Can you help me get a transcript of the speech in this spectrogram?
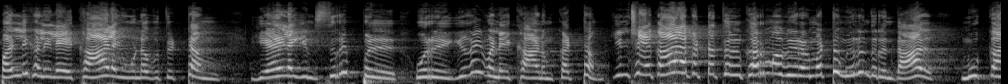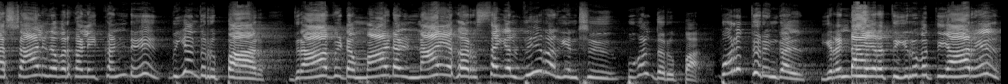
பள்ளிகளிலே காலை உணவு திட்டம் ஏழையின் சிரிப்பில் ஒரு இறைவனை காணும் கட்டம். இன்றைய காலகட்டத்தில் கர்ம வீரர் மட்டும் இருந்திருந்தால் மு க ஸ்டாலின் அவர்களை கண்டு வியந்திருப்பார். திராவிட மாடல் நாயகர் செயல் வீரர் என்று புகழ்ந்திருப்பார் பொறுத்திருங்கள் இரண்டாயிரத்தி இருபத்தி ஆறில்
